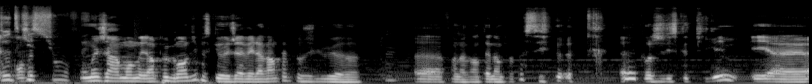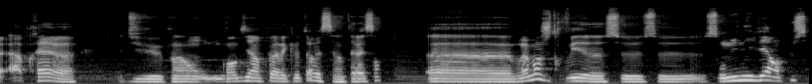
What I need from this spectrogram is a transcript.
d'autres questions. En fait. Moi j'ai un, un, peu grandi parce que j'avais la vingtaine quand j'ai lu euh, euh, enfin la vingtaine un peu passée euh, quand j'ai lu Scott Pilgrim et euh, après du on grandit un peu avec l'auteur et c'est intéressant. Vraiment j'ai trouvé ce, ce, son univers en plus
